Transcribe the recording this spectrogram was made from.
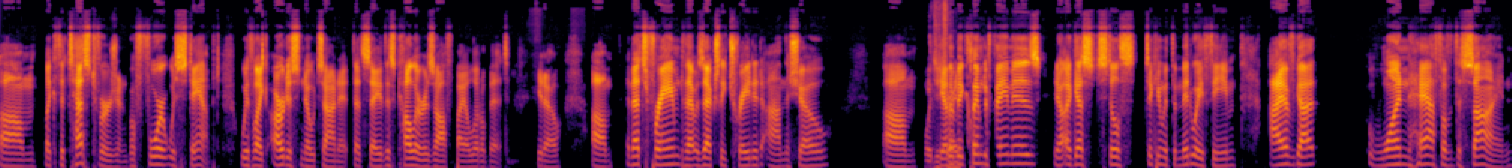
um, like the test version before it was stamped with like artist notes on it that say this color is off by a little bit, you know. Um, and that's framed. That was actually traded on the show. Um, the other trade? big claim to fame is, you know, I guess still sticking with the Midway theme, I have got one half of the sign,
